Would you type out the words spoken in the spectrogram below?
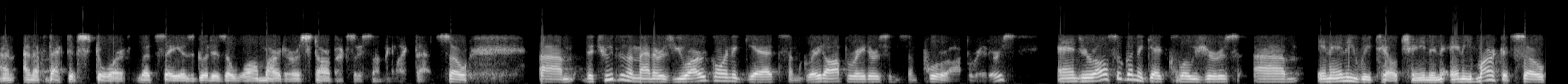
an, an, effective store, let's say as good as a Walmart or a Starbucks or something like that. So um, the truth of the matter is you are going to get some great operators and some poor operators. And you're also going to get closures um, in any retail chain in any market. So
